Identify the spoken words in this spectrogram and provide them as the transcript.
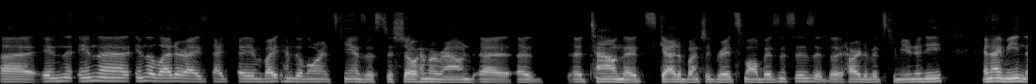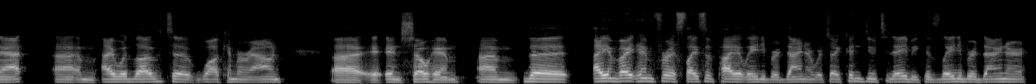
uh, in the in the in the letter, I, I, I, invite him to Lawrence, Kansas, to show him around a, a, a, town that's got a bunch of great small businesses at the heart of its community, and I mean that. Um, I would love to walk him around uh, and show him. Um, the I invite him for a slice of pie at Ladybird Diner, which I couldn't do today because Ladybird Diner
